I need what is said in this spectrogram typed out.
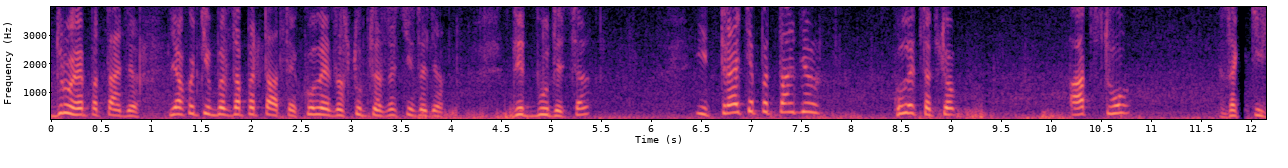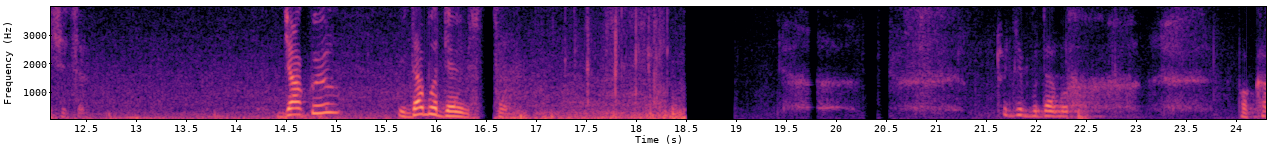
Друге питання. Я хотів би запитати, коли наступне засідання відбудеться. І третє питання, коли це все адство закінчиться. Дякую. Йдемо дивимося. Тоді будемо поки,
